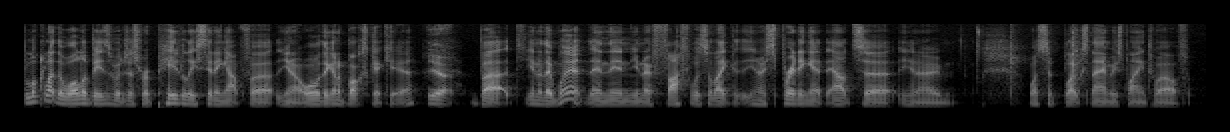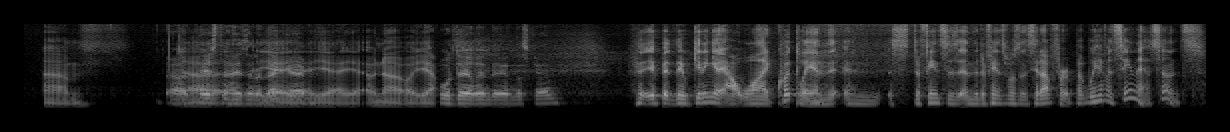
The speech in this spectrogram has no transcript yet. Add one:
looked like the Wallabies were just repeatedly setting up for you know, or they're going to box kick here. Yeah. but you know they weren't. And then you know Faf was like you know spreading it out to you know what's the bloke's name who's playing twelve. Um, Uh, Esterhuizen in yeah, that game, yeah, yeah. Oh, no, oh, yeah. or de Allende in this game. Yeah, but they're getting it out wide quickly, and the, and defenses and the defense wasn't set up for it. But we haven't seen that since.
